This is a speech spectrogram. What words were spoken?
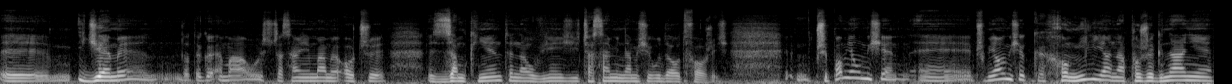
ym, idziemy do tego Emaus. Czasami mamy oczy zamknięte na uwięzi, czasami nam się uda otworzyć. Przypomniał mi się, e, przypomniała mi się homilia na pożegnanie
